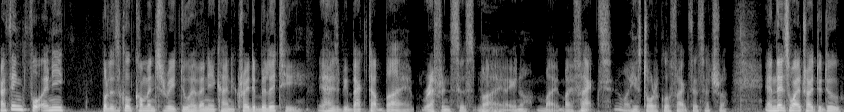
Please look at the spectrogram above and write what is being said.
I think for any political commentary to have any kind of credibility, it has to be backed up by references, by mm-hmm. you know, by by facts, or historical facts, etc. And that's what I try to do.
